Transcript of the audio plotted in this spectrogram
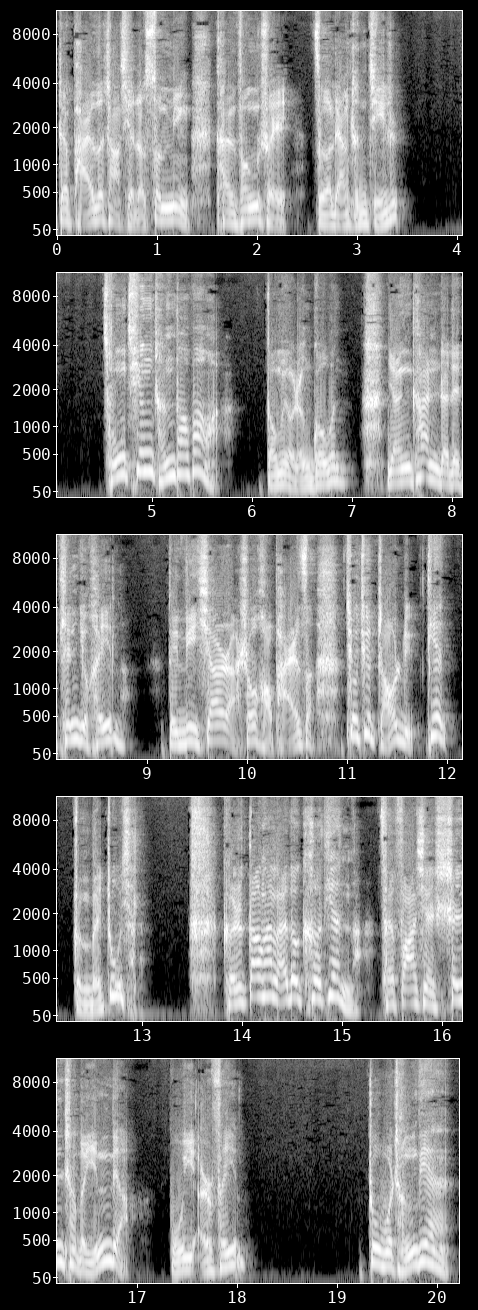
这牌子上写着“算命看风水择良辰吉日”。从清晨到傍晚都没有人过问，眼看着这天就黑了，这地仙儿啊收好牌子就去找旅店准备住下了。可是当他来到客店呢，才发现身上的银两不翼而飞了。住不成店，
